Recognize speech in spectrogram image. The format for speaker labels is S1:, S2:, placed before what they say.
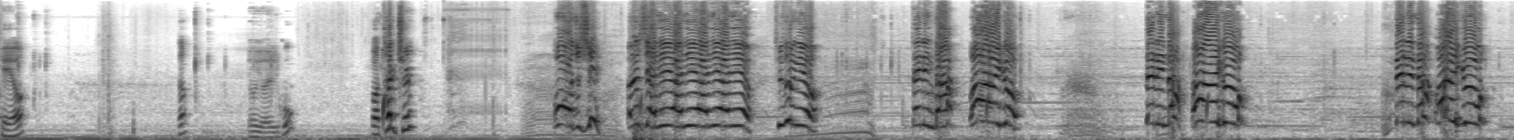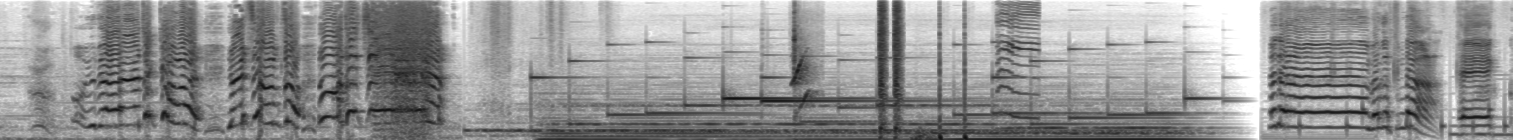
S1: 이렇게 해요. 어? 이거 열고? 어 탈출? 어 아저씨! 아저씨 아니에요 아니에요 아니에요 아니에요! 죄송해요! 때린다! 아 이거 때린다! 아 이거 때린다! 아 이거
